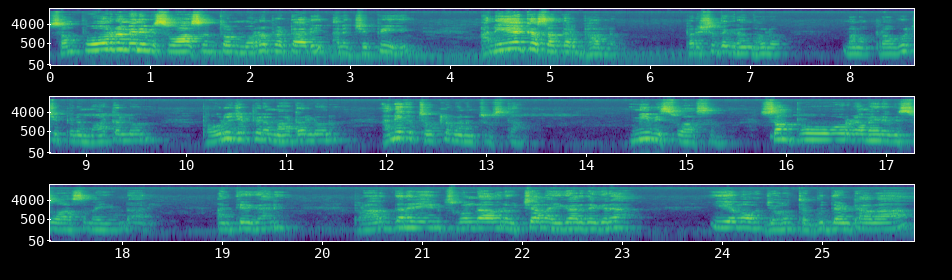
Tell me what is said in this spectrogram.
సంపూర్ణమైన విశ్వాసంతో మొర్ర పెట్టాలి అని చెప్పి అనేక సందర్భాల్లో పరిశుద్ధ గ్రంథంలో మనం ప్రభు చెప్పిన మాటల్లోనూ పౌరు చెప్పిన మాటల్లోనూ అనేక చోట్ల మనం చూస్తాం. మీ విశ్వాసం సంపూర్ణమైన విశ్వాసం అయి ఉండాలి. అంతేగాని ప్రార్థన చేయించుకుందామని వచ్చాము అయ్యగారి దగ్గర. ఏమో జ్వరం తగ్గుద్దంటావా?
